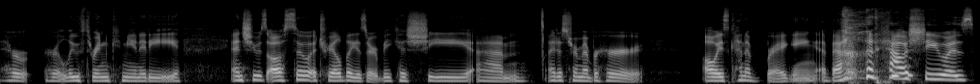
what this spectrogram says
her her Lutheran community. And she was also a trailblazer because she, um, I just remember her always kind of bragging about how she was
